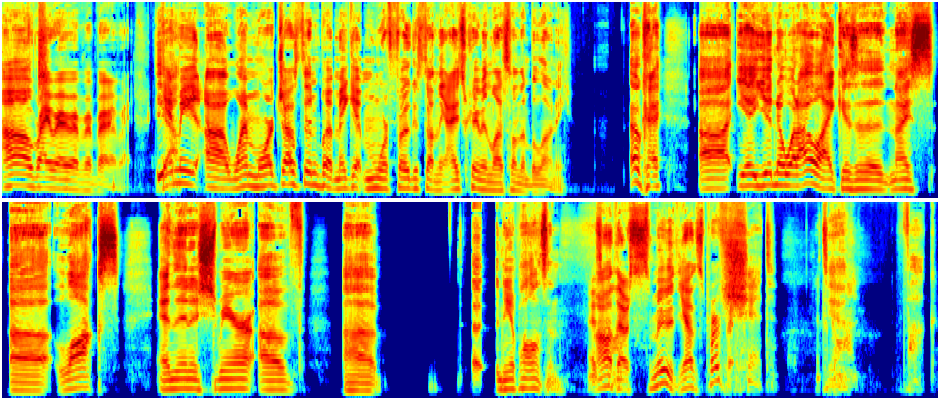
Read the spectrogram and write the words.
oh, right, right, right, right, right, right. Yeah. Give me uh, one more, Justin, but make it more focused on the ice cream and less on the bologna. Okay. Uh, yeah, you know what I like is a nice uh lox and then a smear of uh, uh Neapolitan. It's oh, gone. that's smooth. Yeah, that's perfect. shit. It's Yeah. gone. Fuck.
